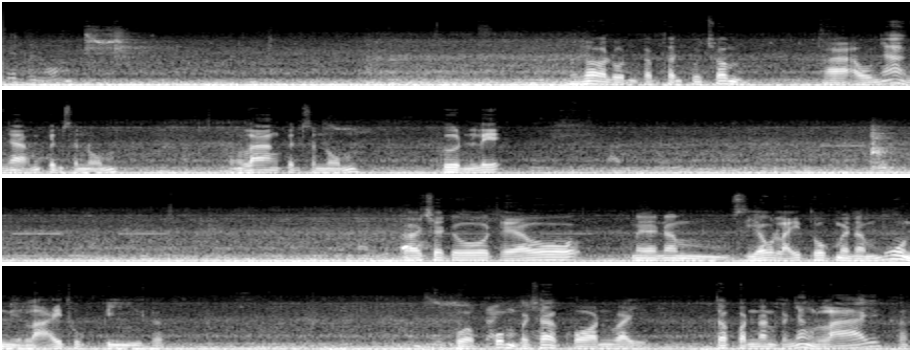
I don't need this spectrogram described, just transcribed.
เป็นขนม รอลุ่นครับท่านผู้ชมพาเอายากยากมันเป็นสนมข้างล่างเป็นสนมพื้นเละปลาชะโดแถวแม่น้ำเสียวไหลตกแม่น้ำมูลนี่หลายทุกปีครับควบคุมประชากรไว้แต่ปานนั้นก็ยังหลายครับ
